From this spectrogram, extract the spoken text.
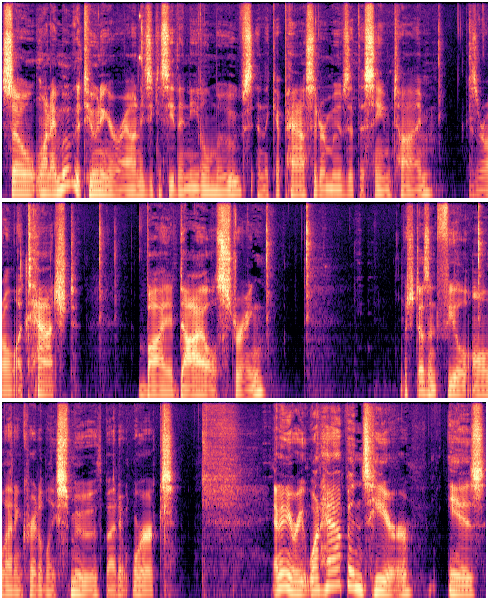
So when I move the tuning around, as you can see, the needle moves and the capacitor moves at the same time because they're all attached by a dial string, which doesn't feel all that incredibly smooth, but it works. At any rate, what happens here is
